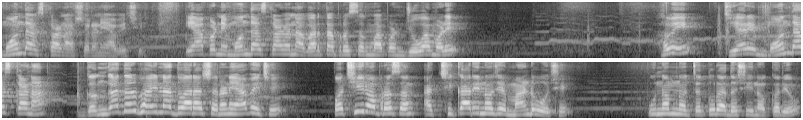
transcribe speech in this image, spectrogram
મોહનદાસ કાણા શરણે આવે છે. એ આપણને મોહનદાસ કાણાના વાર્તા પ્રસંગમાં પણ જોવા મળે. હવે જ્યારે મોહનદાસ કાણા ગંગાધરભાઈના દ્વારા શરણે આવે છે, પછીનો પ્રસંગ આ છિકારીનો જે માંડવો છે, પૂનમનો ચતુરાદશીનો કર્યો,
